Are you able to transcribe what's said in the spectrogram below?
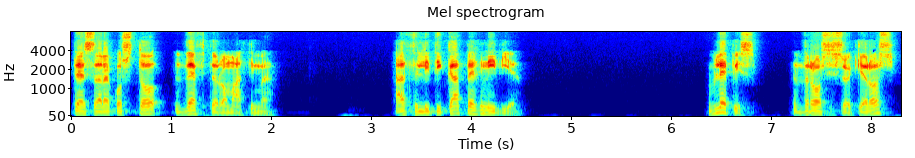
Τεσσαρακοστό δεύτερο μάθημα. Αθλητικά παιχνίδια. Βλέπεις, δρόσισε ο καιρός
